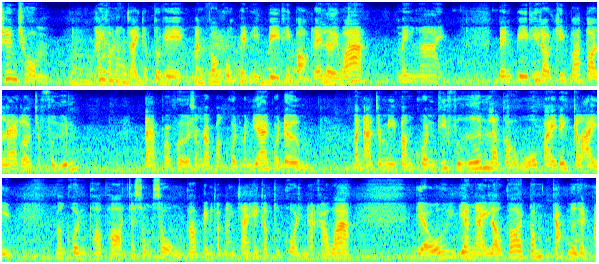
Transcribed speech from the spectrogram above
ชื่นชมให้กำลังใจกับตัวเอง มันก็คงเป็นอีกปีที่บอกได้เลยว่าไม่ง่าย เป็นปีที่เราคิดว่าตอนแรกเราจะฟื้น แต่เผลอๆสำหรับบางคนมันแย่กว่าเดิม มันอาจจะมีบางคนที่ฟื้นแล้วก็โอ้โหไปได้ไกล บางคนพอพอจะส่งๆก็เป็นกำลังใจให้กับทุกคนนะคะว่า เดี๋ยวยังไงเราก็ต้องจับมือกันไป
